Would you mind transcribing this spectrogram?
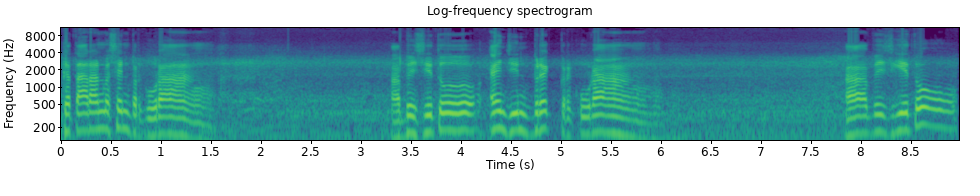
getaran mesin berkurang. Habis itu engine brake berkurang. Habis gitu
